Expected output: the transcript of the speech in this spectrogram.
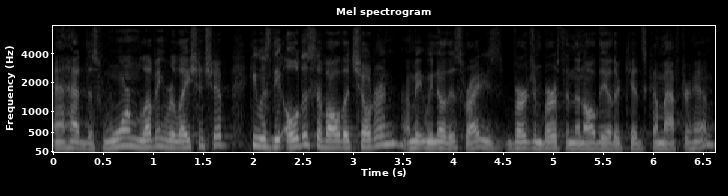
and had this warm, loving relationship. He was the oldest of all the children. I mean, we know this, right? He's virgin birth, and then all the other kids come after him.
